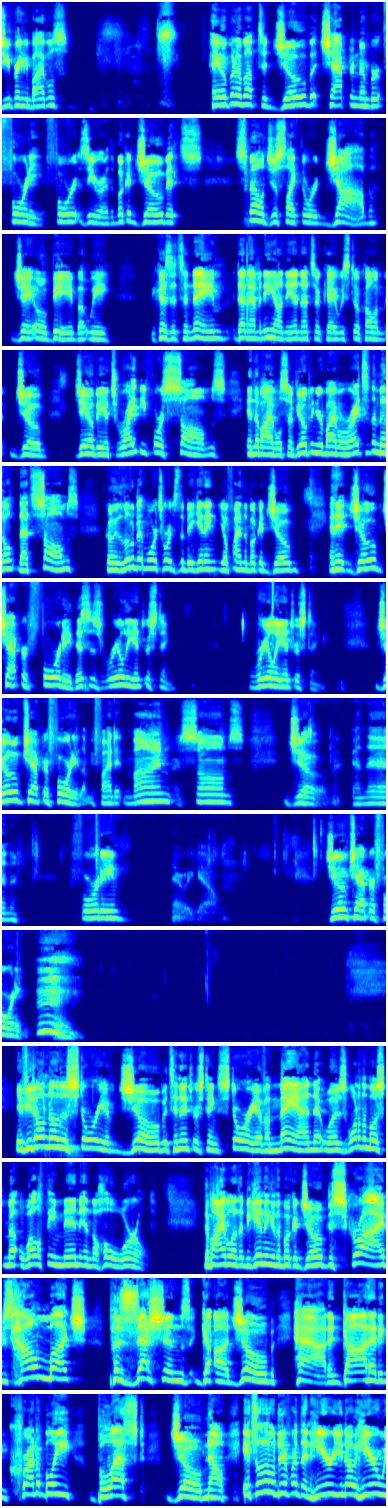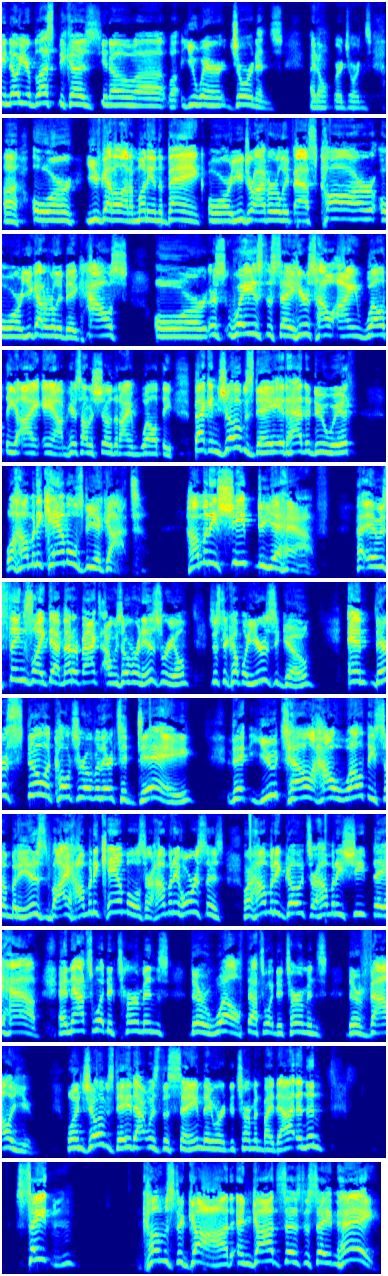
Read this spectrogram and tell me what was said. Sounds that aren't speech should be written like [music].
Did you bring your Bibles? Hey, open them up to Job chapter number 40, 40. The book of Job, it's spelled just like the word job, J O B, but we, because it's a name, it doesn't have an E on the end, that's okay. We still call him Job. J O B. It's right before Psalms in the Bible. So if you open your Bible right to the middle, that's Psalms. Go a little bit more towards the beginning, you'll find the book of Job and hit Job chapter 40. This is really interesting. Really interesting. Job chapter 40. Let me find it in mine. Psalms, Job. And then 40. There we go. Job chapter 40. Mm. [clears throat] If you don't know the story of Job, it's an interesting story of a man that was one of the most wealthy men in the whole world. The Bible at the beginning of the book of Job describes how much possessions uh, Job had, and God had incredibly blessed Job. Now, it's a little different than here. You know, here we know you're blessed because, you know, uh, well, you wear Jordans. I don't wear Jordans. Uh, or you've got a lot of money in the bank, or you drive a really fast car, or you got a really big house, or there's ways to say, here's how I wealthy I am. Here's how to show that I am wealthy. Back in Job's day, it had to do with, well, how many camels do you got? How many sheep do you have? It was things like that. Matter of fact, I was over in Israel just a couple years ago, and there's still a culture over there today that you tell how wealthy somebody is by how many camels or how many horses or how many goats or how many sheep they have. And that's what determines their wealth. That's what determines their value. Well, in Job's day, that was the same. They were determined by that. And then Satan comes to God and God says to Satan, Hey,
